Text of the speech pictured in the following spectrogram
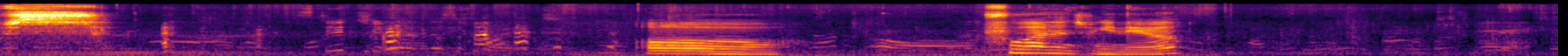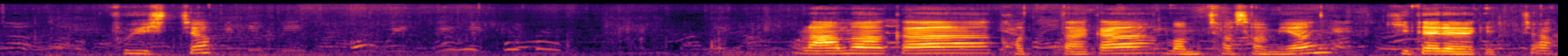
읍스. 어, 푸하는 중이네요. 보이시죠? 라마가 걷다가 멈춰서면 기다려야겠죠.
